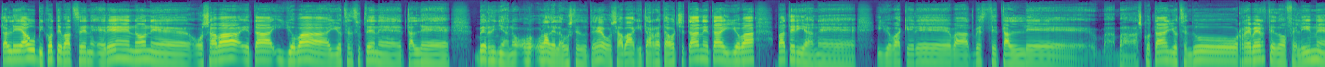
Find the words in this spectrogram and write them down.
Talde hau bikote batzen ere, non e, osaba eta iloba jotzen zuten e, talde berdinean, hola dela uste dute, osaba gitarra eta hotxetan eta iloba baterian, e, ilobak ere bat beste talde ba, ba, askotan jotzen du revert edo felin e,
